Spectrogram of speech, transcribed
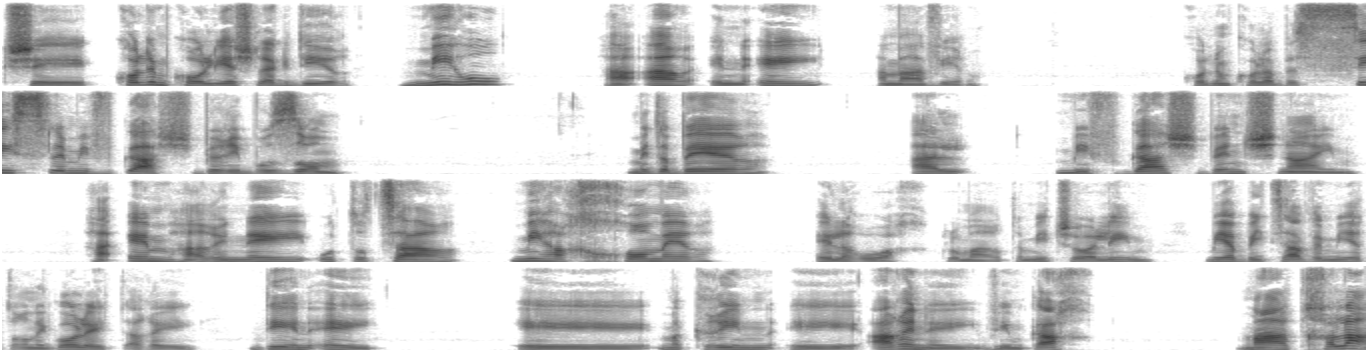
כשקודם כל יש להגדיר מיהו ה-RNA המעביר. קודם כל, הבסיס למפגש בריבוזום מדבר על מפגש בין שניים. ה-mRNA הוא תוצר מהחומר אל הרוח. כלומר, תמיד שואלים מי הביצה ומי התרנגולת, הרי DNA אה, מקרין אה, RNA, ואם כך, מה ההתחלה?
